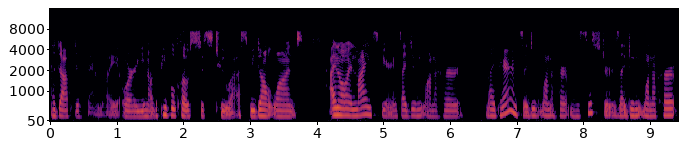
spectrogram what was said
adoptive family or, you know, the people closest to us. We don't want, I know in my experience, I didn't want to hurt my parents. I didn't want to hurt my sisters. I didn't want to hurt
